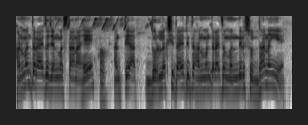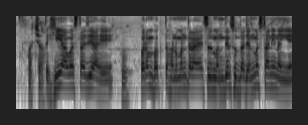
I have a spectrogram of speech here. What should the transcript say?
हनुमंतरायाचं जन्मस्थान आहे आणि ते दुर्लक्षित आहे तिथं हनुमंतरायाचं मंदिर सुद्धा नाहीये. अच्छा. तर ही अवस्था जी आहे परमभक्त हनुमंतरायाचं मंदिर सुद्धा जन्मस्थानी नाहीये.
